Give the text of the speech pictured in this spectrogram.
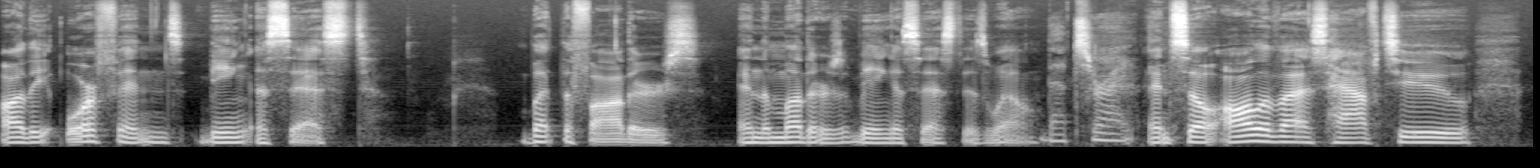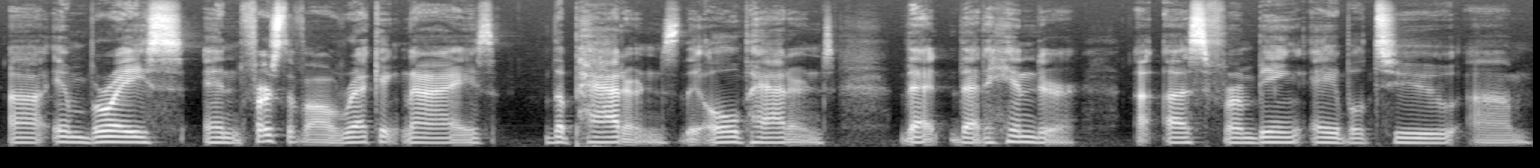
are the orphans being assessed, but the fathers and the mothers are being assessed as well. That's right. And so, all of us have to uh, embrace and, first of all, recognize the patterns, the old patterns that that hinder uh, us from being able to um,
